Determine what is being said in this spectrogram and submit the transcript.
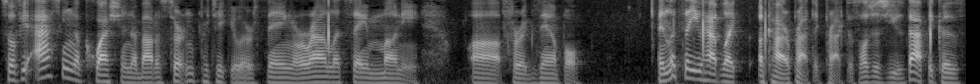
So if you're asking a question about a certain particular thing or around, let's say, money, uh, for example, and let's say you have like a chiropractic practice. I'll just use that because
